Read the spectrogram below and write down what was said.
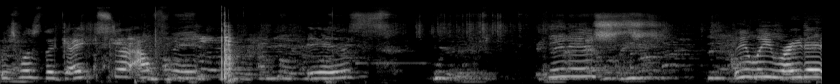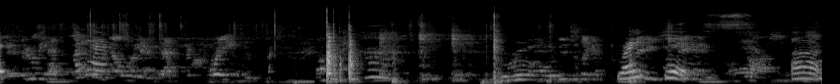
which was the gangster outfit, is finished. Lily rate it. Rate this. Uh,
